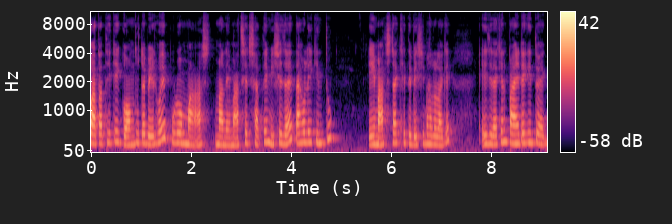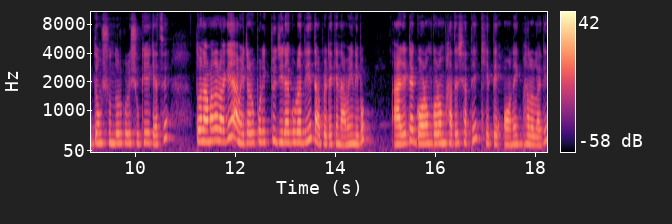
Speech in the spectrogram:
পাতা থেকে গন্ধটা বের হয়ে পুরো মাছ মানে মাছের সাথে মিশে যায়, তাহলেই কিন্তু এই মাছটা খেতে বেশি ভালো লাগে। এই যে দেখেন, পানিটা কিন্তু একদম সুন্দর করে শুকিয়ে গেছে। তো নামানোর আগে আমি এটার উপর একটু জিরা গুঁড়া দিয়ে তারপর এটাকে নামিয়ে নেব। আর এটা গরম গরম ভাতের সাথে খেতে অনেক ভালো লাগে।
